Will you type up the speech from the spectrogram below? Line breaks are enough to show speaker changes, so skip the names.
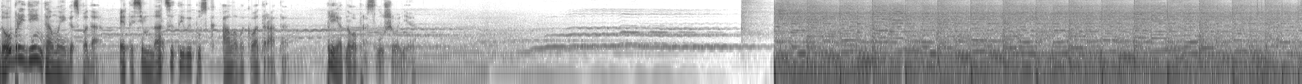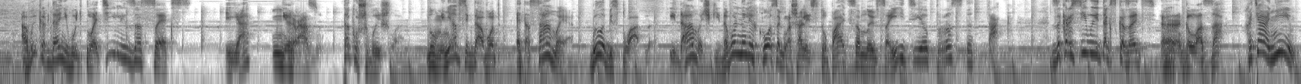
Добрый день, дамы и господа. Это 17 выпуск Алого Квадрата. Приятного прослушивания.
А вы когда-нибудь платили за секс? Я ни разу. Так уж вышло. Но у меня всегда вот это самое было бесплатно. И дамочки довольно легко соглашались вступать со мной в соитие просто так. За красивые, так сказать, э, глаза. Хотя они,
